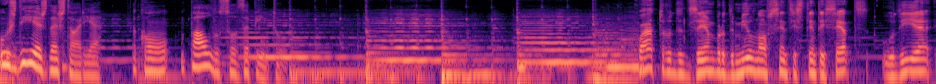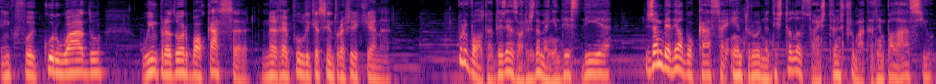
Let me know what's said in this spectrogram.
Os Dias da História, com Paulo Souza Pinto. 4 de dezembro de 1977, o dia em que foi coroado o imperador Bokassa na República Centro-Africana. Por volta das 10 horas da manhã desse dia, Jean Bedel Bokassa entrou nas instalações transformadas em palácio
